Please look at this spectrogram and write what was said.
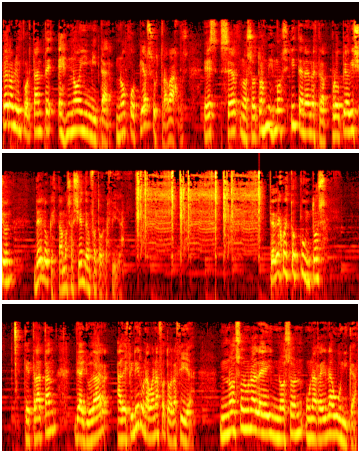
Pero lo importante es no imitar, no copiar sus trabajos, es ser nosotros mismos y tener nuestra propia visión de lo que estamos haciendo en fotografía. Te dejo estos puntos que tratan de ayudar a definir una buena fotografía. No son una ley, no son una regla única.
